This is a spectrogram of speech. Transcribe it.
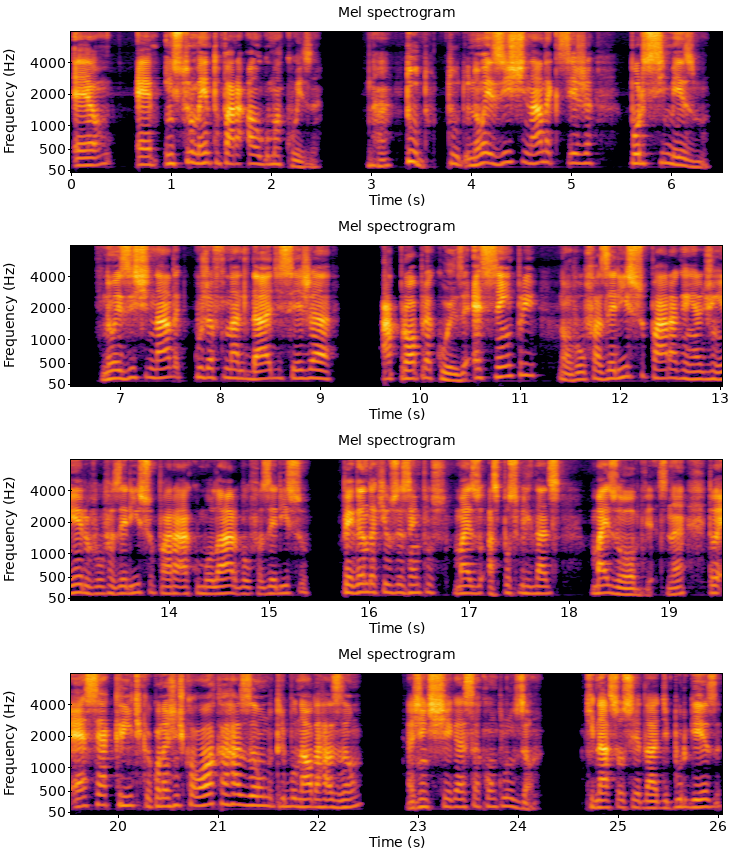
é, é instrumento para alguma coisa. Né? Tudo, tudo. Não existe nada que seja por si mesmo. Não existe nada cuja finalidade seja a própria coisa. É sempre, não, vou fazer isso para ganhar dinheiro, vou fazer isso para acumular, vou fazer isso pegando aqui os exemplos mais as possibilidades mais óbvias, né? Então essa é a crítica quando a gente coloca a razão no tribunal da razão, a gente chega a essa conclusão, que na sociedade burguesa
